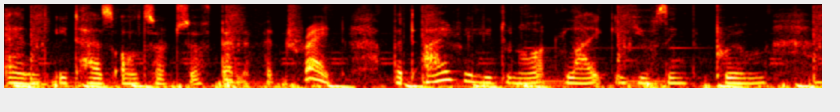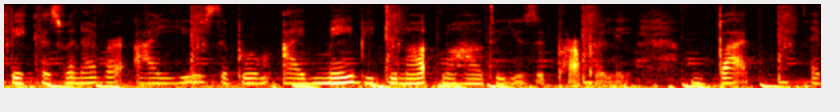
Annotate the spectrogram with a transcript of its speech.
and it has all sorts of benefit right? But i really do not like using the broom because whenever i use the broom i maybe do not know how to use it properly. But i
